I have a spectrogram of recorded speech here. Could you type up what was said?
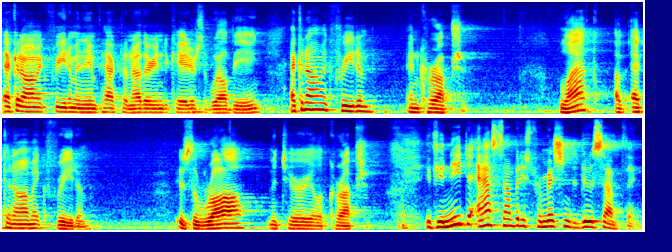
Economic freedom and the impact on other indicators of well-being. Economic freedom and corruption. Lack of economic freedom is the raw material of corruption. If you need to ask somebody's permission to do something,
